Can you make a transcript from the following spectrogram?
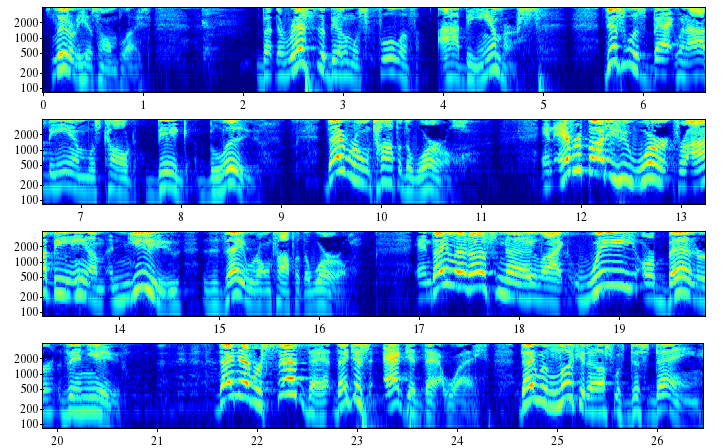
It's literally his home place. But the rest of the building was full of IBMers. This was back when IBM was called Big Blue. They were on top of the world. And everybody who worked for IBM knew they were on top of the world. And they let us know, like, we are better than you. They never said that, they just acted that way. They would look at us with disdain.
